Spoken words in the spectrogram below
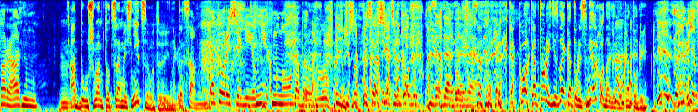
По-разному. А душ вам тот самый снится вот иногда? тот самый. Который, Сергей? У меня их много было. В 1953 году. Да-да-да. Какой, который, не знаю, который сверху, наверное, который. Нет,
